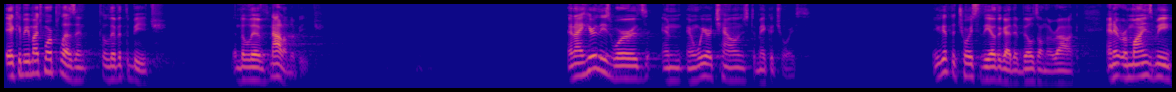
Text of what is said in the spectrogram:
It can be much more pleasant to live at the beach than to live not on the beach. And I hear these words, and, and we are challenged to make a choice. You get the choice of the other guy that builds on the rock. And it reminds me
